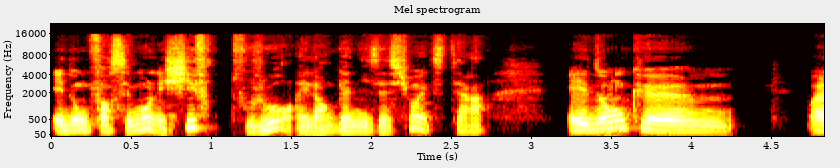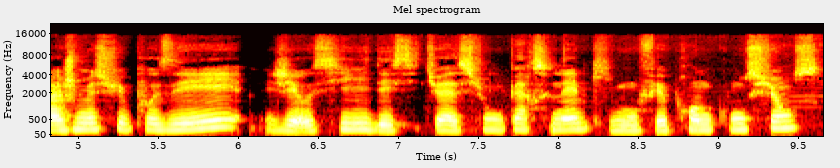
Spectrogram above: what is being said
et, donc forcément les chiffres toujours et l'organisation, etc. Et donc euh, voilà, je me suis posée. J'ai aussi des situations personnelles qui m'ont fait prendre conscience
